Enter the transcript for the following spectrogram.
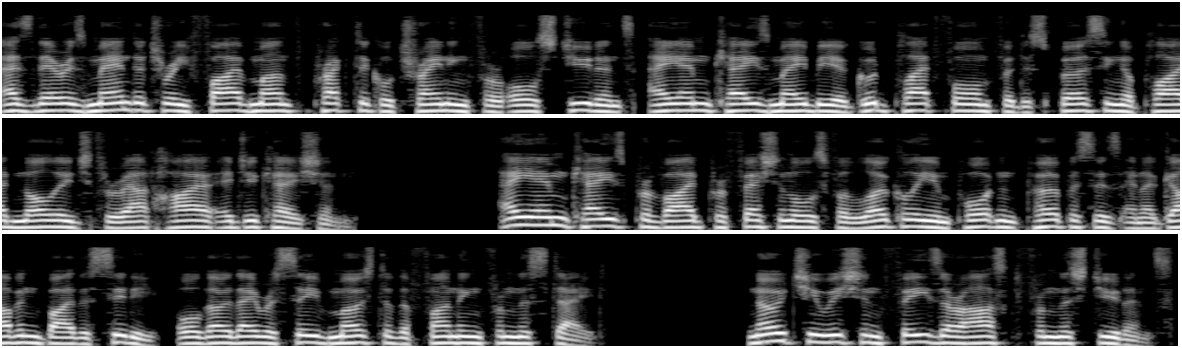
As there is mandatory five-month practical training for all students, AMKs may be a good platform for dispersing applied knowledge throughout higher education. AMKs provide professionals for locally important purposes and are governed by the city, although they receive most of the funding from the state. No tuition fees are asked from the students.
